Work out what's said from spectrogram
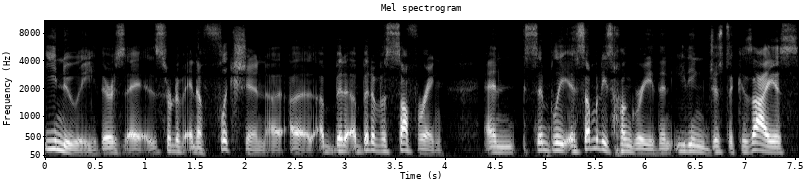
inui. There's a, sort of an affliction, a, a, a, bit a bit of a suffering, and simply if somebody's hungry, then eating just a kazayas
